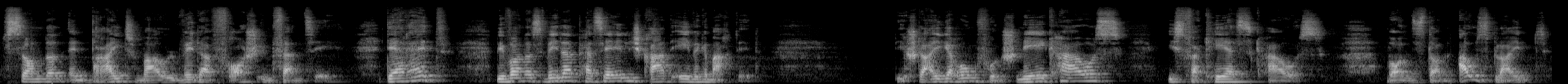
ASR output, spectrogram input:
sondern ein Breitmaulwetterfrosch im Fernsehen. Der rett wie wenn das Wetter persönlich grad eben gemacht hat. Die Steigerung von Schneechaos ist Verkehrschaos. Wenn's dann ausbleibt,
